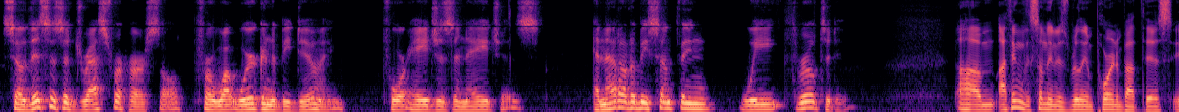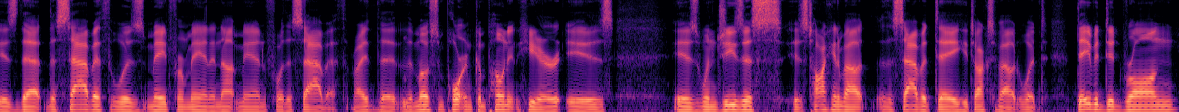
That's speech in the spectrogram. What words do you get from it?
So this is a dress rehearsal for what we're going to be doing for ages and ages. And that ought to be something we thrilled to do. Um, I think that something that's really important about this is that the Sabbath was made for man and not man for the Sabbath, right? The the most important component here is is when Jesus is talking about the Sabbath day, he talks about what David did wrong.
